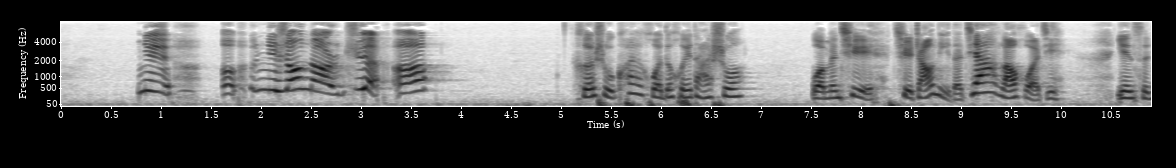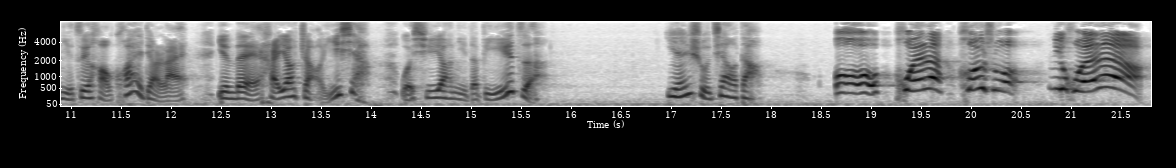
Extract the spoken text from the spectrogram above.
你，呃，你上哪儿去啊？”河鼠快活的回答说：“我们去去找你的家，老伙计。因此你最好快点来，因为还要找一下，我需要你的鼻子。”鼹鼠叫道：“哦，回来，河鼠，你回来啊！”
